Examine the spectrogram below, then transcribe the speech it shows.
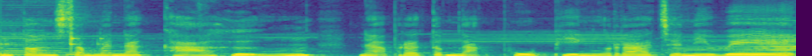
นตอนสัมมนักขาหึง ณพระตำหนักภูพิงราชนิเวศ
